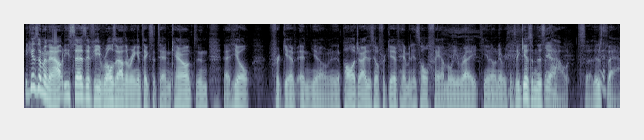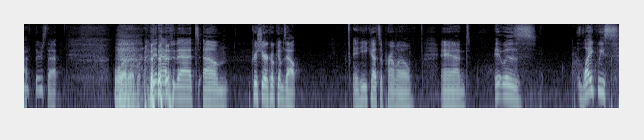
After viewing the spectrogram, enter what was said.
He gives him an out. He says if he rolls out of the ring and takes a ten count, and that he'll forgive and you know and apologizes. He'll forgive him and his whole family, right? You know, and everything. So he gives him this Yeah. out. So there's that. There's that. Whatever. then after that, um, Chris Jericho comes out and he cuts a promo, and it was like we. Is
